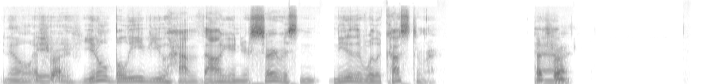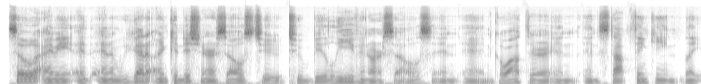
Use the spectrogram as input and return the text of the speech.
you know if, right. if you don't believe you have value in your service n- neither will a customer That's And- right. So I mean, and, and we got to uncondition ourselves to to believe in ourselves and and go out there and and stop thinking like,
